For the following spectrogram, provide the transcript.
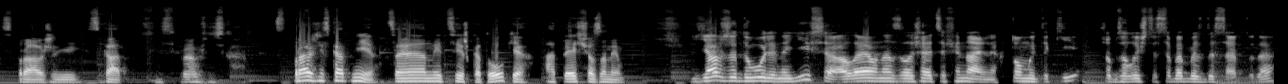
справжній скарб. Справжній скарб. Справжній скарб ні, це не ці шкатулки, а те, що за ним. Я вже доволі наївся, але у нас залишається фінальне. Хто ми такі, щоб залишити себе без десерту, да?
